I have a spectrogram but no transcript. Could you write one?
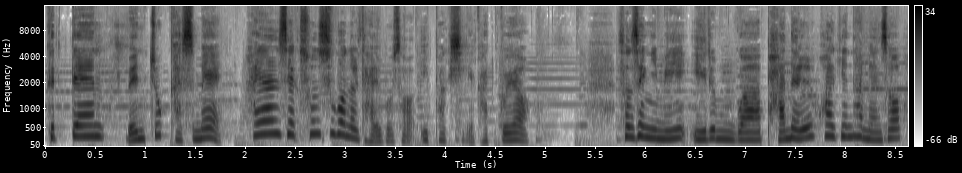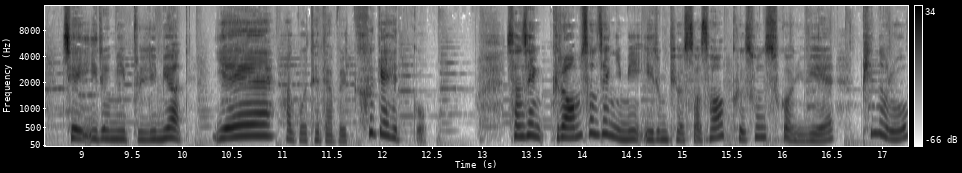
그땐 왼쪽 가슴에 하얀색 손수건을 달고서 입학식에 갔고요. 선생님이 이름과 반을 확인하면서 제 이름이 불리면 예 하고 대답을 크게 했고 선생, 그럼 선생님이 이름표 써서 그 손수건 위에 핀으로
